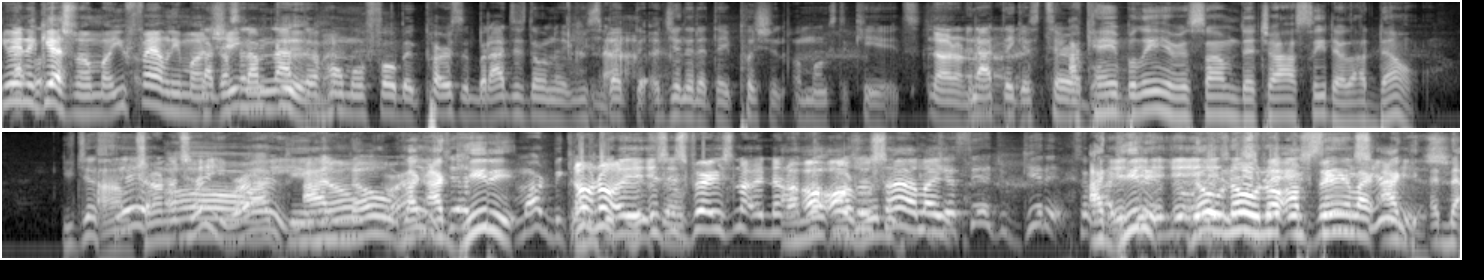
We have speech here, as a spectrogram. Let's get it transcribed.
you ain't a guest no more. You family, my like G. I said, I'm not good, the man. homophobic person, but I just don't respect Nah. the agenda that they pushing amongst the kids. No, no, no. and I no, think no. it's terrible. I can't believe it's something that y'all see that I don't. You just I'm said. trying to tell you, oh, right? I, get You it. I know, know, right? like I just- get it. Mark, No, no, to it's, yourself. it's very. It's not. No, I know, all, all I to the really- side, You like just said you get it. So I get it- it. it- no, it's- no, it's no. very- I'm saying like serious. I,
